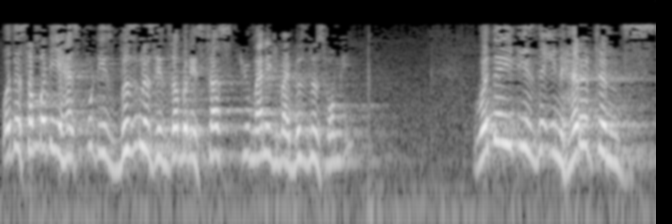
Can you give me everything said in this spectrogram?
Whether somebody has put his business in somebody's trust, you manage my business for me. Whether it is the inheritance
